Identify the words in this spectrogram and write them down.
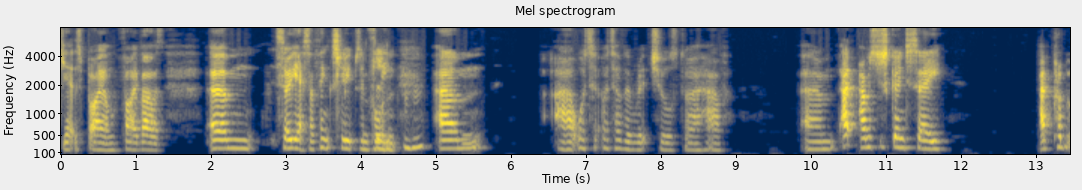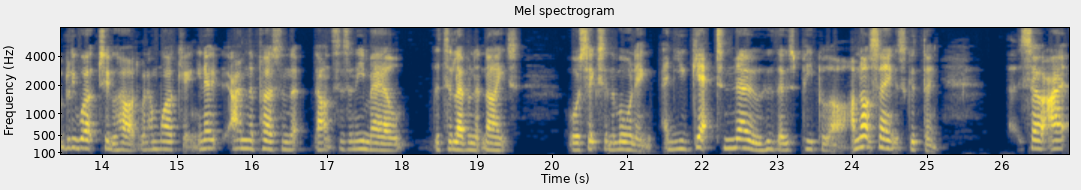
gets by on five hours. Um, so yes, I think sleep's important. Sleep. Mm-hmm. Um, uh, what what other rituals do I have? Um, I, I was just going to say, I probably work too hard when I'm working. You know, I'm the person that answers an email that's eleven at night or six in the morning, and you get to know who those people are. I'm not saying it's a good thing, so I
